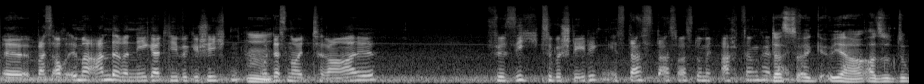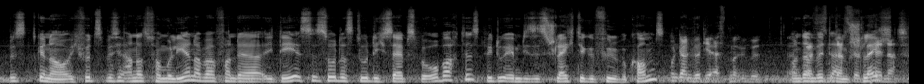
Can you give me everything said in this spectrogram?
äh, was auch immer andere negative Geschichten Mhm. und das neutral für sich zu bestätigen? Ist das das, was du mit Achtsamkeit Das, äh, ja, also du bist, genau, ich würde es ein bisschen anders formulieren, aber von der Idee ist es so, dass du dich selbst beobachtest, wie du eben dieses schlechte Gefühl bekommst. Und dann wird dir erstmal übel. Und dann Was wird einem schlecht,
